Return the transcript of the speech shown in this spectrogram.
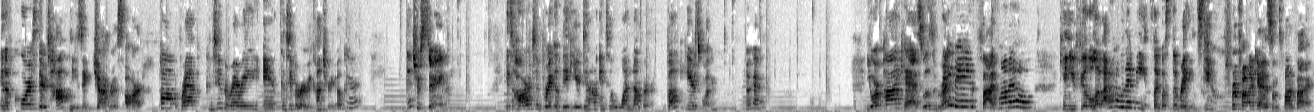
And of course, their top music genres are pop, rap, contemporary, and contemporary country. Okay. Interesting. It's hard to break a big year down into one number, but here's one. Okay. Your podcast was rated 5.0. Can you feel the love? I don't know what that means. Like, what's the rating scale for podcasts on Spotify?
